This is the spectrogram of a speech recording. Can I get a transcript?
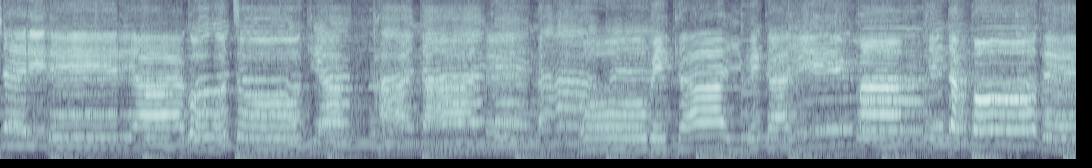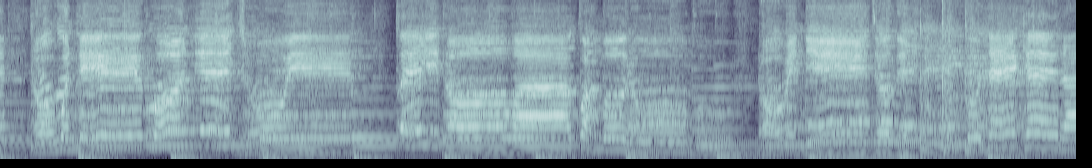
terirĩria wĩkai wĩkai mahinda mothe noguo nĩguo niĩ njũĩ wĩiro wakwa mũrũmu nowe niĩ njũthĩ kũnengera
